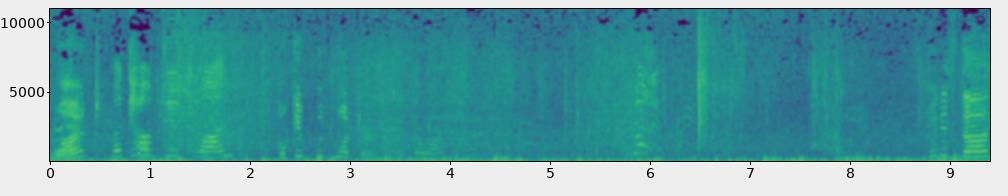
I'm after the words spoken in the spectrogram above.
What? But how this one? Okay, put water. The water? What is that?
